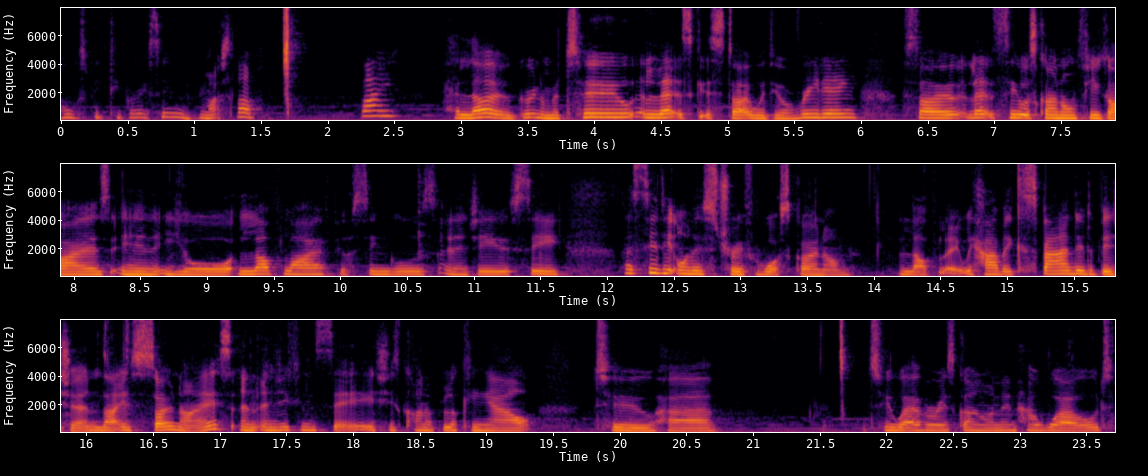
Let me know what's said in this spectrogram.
I will speak to you very soon. Much love. Bye. Hello, group number two. Let's get started with your reading. So let's see what's going on for you guys in your love life, your singles energy. See, let's see the honest truth of what's going on. Lovely. We have expanded vision. That is so nice. And as you can see, she's kind of looking out to her to whatever is going on in her world.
